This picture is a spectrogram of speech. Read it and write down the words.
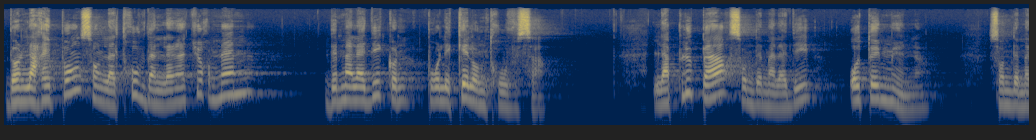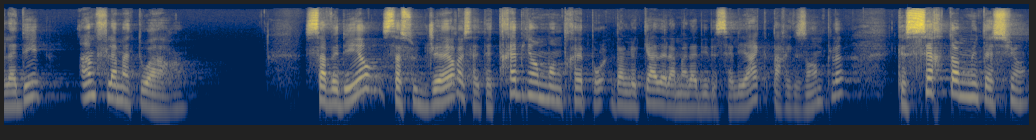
Donc la réponse, on la trouve dans la nature même des maladies pour lesquelles on trouve ça. La plupart sont des maladies auto-immunes, sont des maladies inflammatoires. Ça veut dire, ça suggère, et ça a été très bien montré dans le cas de la maladie de cœliaque, par exemple, que certaines mutations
